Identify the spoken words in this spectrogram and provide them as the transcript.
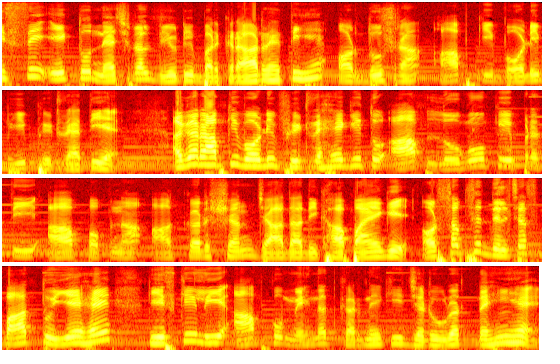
इससे एक तो नेचुरल ब्यूटी बरकरार रहती है और दूसरा आपकी बॉडी भी फिट रहती है। अगर आपकी बॉडी फिट रहेगी तो आप लोगों के प्रति आप अपना आकर्षण ज़्यादा दिखा पाएँगे। और सबसे दिलचस्प बात तो यह है कि इसके लिए आपको मेहनत करने की ज़रूरत नहीं है।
